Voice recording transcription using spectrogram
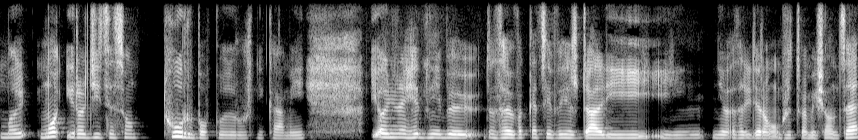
moi, moi, rodzice są turbo podróżnikami i oni najchętniej by na całe wakacje wyjeżdżali i nie wracali do przez dwa miesiące,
